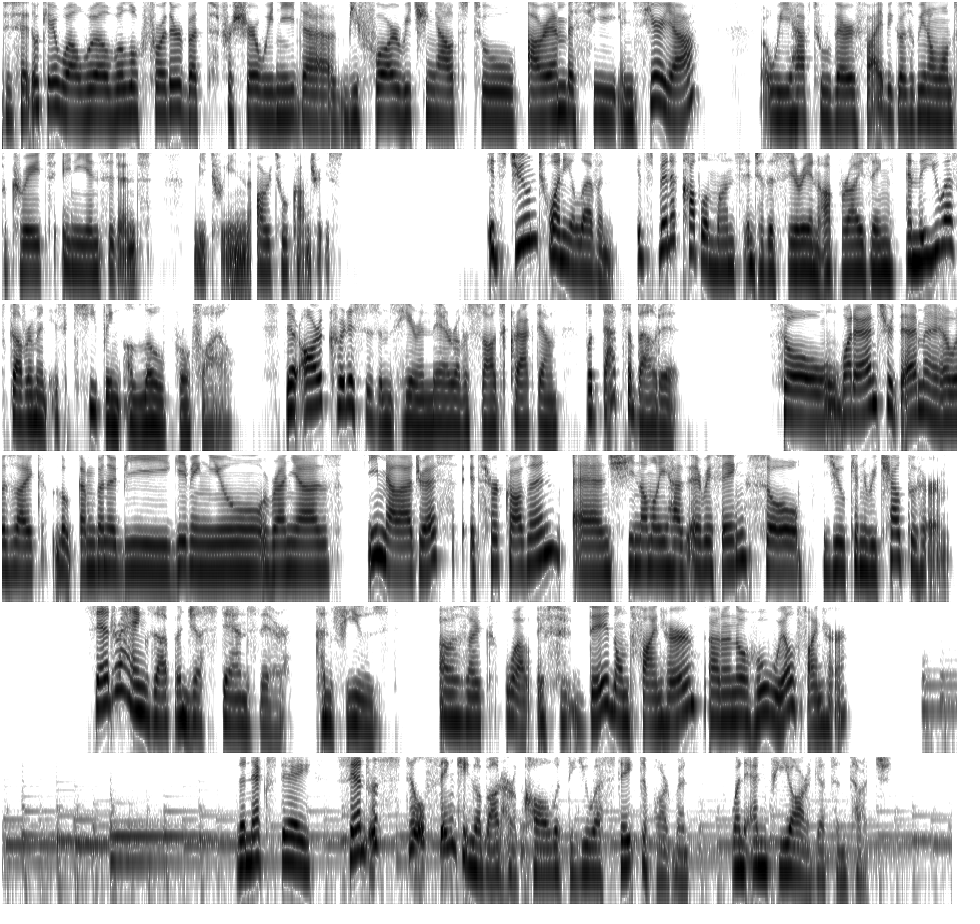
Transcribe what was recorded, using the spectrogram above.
They said, okay, well, we'll, we'll look further, but for sure we need, uh, before reaching out to our embassy in Syria, we have to verify because we don't want to create any incident between our two countries. It's June 2011. It's been a couple months into the Syrian uprising, and the US government is keeping a low profile. There are criticisms here and there of Assad's crackdown, but that's about it. So, what I answered them, I was like, look, I'm going to be giving you Rania's email address. It's her cousin, and she normally has everything, so you can reach out to her. Sandra hangs up and just stands there, confused. I was like, well, if they don't find her, I don't know who will find her. The next day, Sandra's still thinking about her call with the US State Department when NPR gets in touch.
